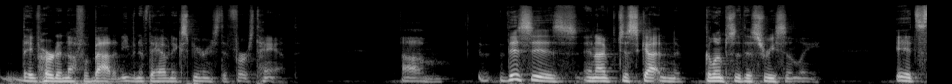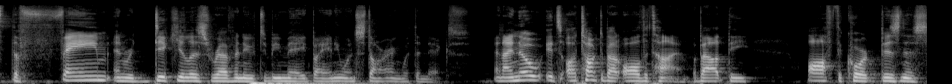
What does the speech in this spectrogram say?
they've heard enough about it, even if they haven't experienced it firsthand. Um, this is, and I've just gotten a glimpse of this recently. It's the fame and ridiculous revenue to be made by anyone starring with the Knicks. And I know it's talked about all the time about the off the court business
